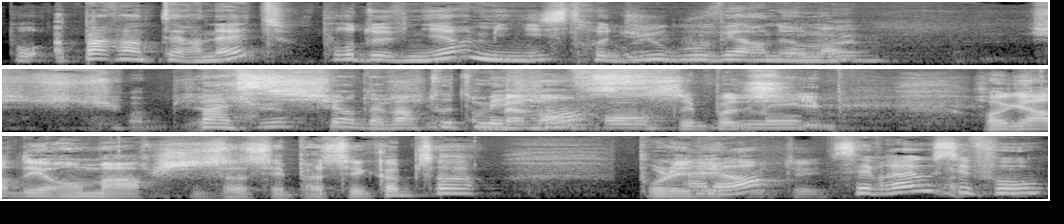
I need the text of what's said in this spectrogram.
pour, par Internet pour devenir ministre du gouvernement Je suis pas sûre d'avoir toutes mes Même en chances. France, c'est possible. Regardez En Marche, ça s'est passé comme ça pour les Alors, députés. c'est vrai ou c'est faux?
